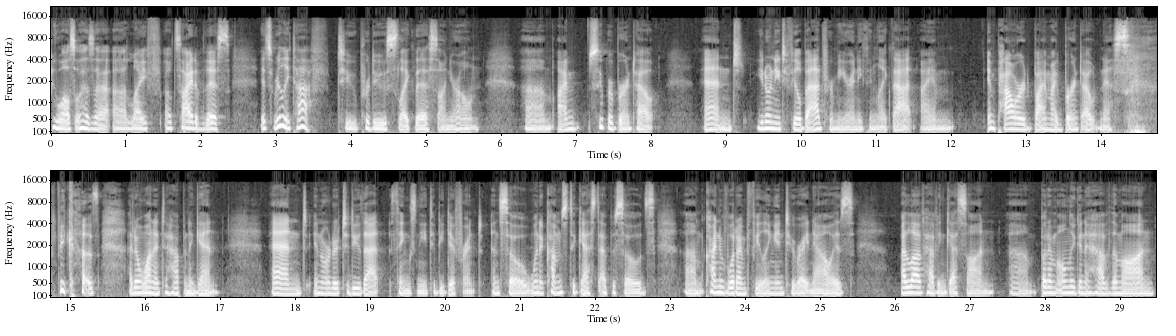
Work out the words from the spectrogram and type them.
who also has a, a life outside of this it's really tough to produce like this on your own um, I'm super burnt out and you don't need to feel bad for me or anything like that I am empowered by my burnt outness because I don't want it to happen again and in order to do that, things need to be different. And so when it comes to guest episodes, um, kind of what I'm feeling into right now is I love having guests on, um, but I'm only going to have them on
